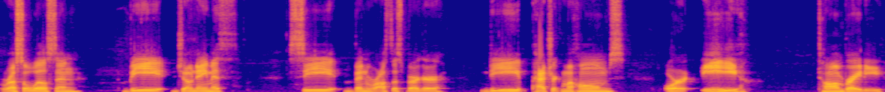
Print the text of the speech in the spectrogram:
Russell Wilson. B. Joe Namath. C. Ben Roethlisberger. D. Patrick Mahomes. Or E. Tom Brady.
